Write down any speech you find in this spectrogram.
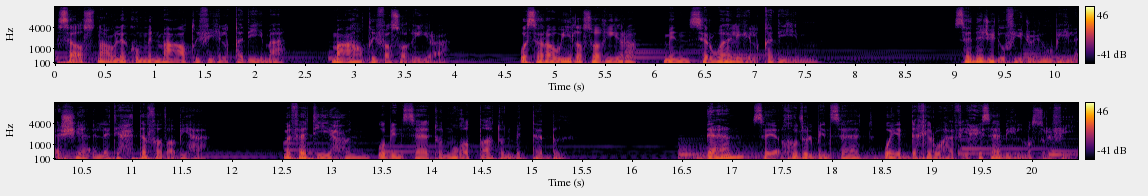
سأصنع لكم من معاطفه القديمة معاطف صغيرة وسراويل صغيرة من سرواله القديم. سنجد في جيوبه الأشياء التي احتفظ بها. مفاتيح وبنسات مغطاة بالتبغ. دان سيأخذ البنسات ويدخرها في حسابه المصرفي.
